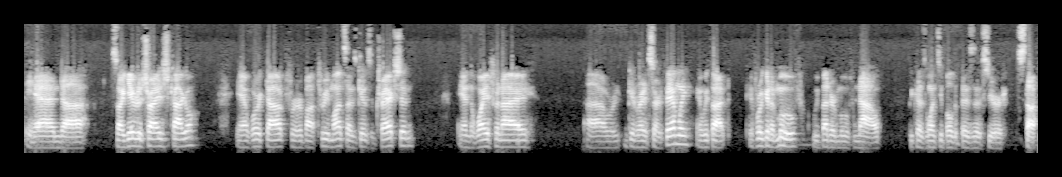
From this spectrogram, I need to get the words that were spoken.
And uh, so I gave it a try in Chicago, and it worked out for about three months. I was getting some traction, and the wife and I uh, were getting ready to start a family, and we thought if we're going to move, we better move now because once you build a business, you're stuck,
